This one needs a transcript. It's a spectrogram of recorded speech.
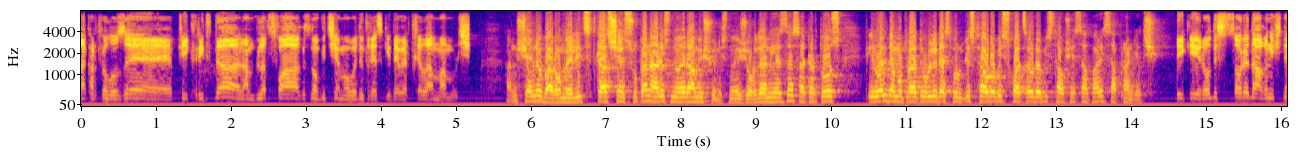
საქართველოსზე ფიქრით და ამდლად სხვა გზნობით შემოვედი დღეს კიდევ ერთხელ ამ მამულში. ანუ შენობა რომელიც დგას შენს უკან არის ნოე რამიშვილის ნოე ჟორდანიას და საქართველოს პირველი დემოკრატიული რესპუბლიკის მთავრობის სხვა წევრების თავშესაფარი საფრანგეთში. კი როდის სწორედ აღნიშნე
